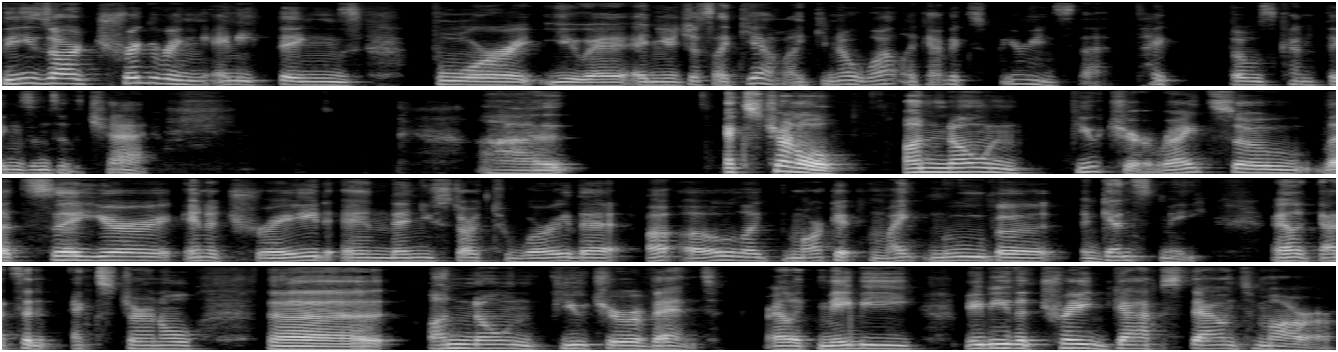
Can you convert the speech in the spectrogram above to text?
these are triggering any things for you, and you're just like, yeah, like you know what, like I've experienced that. Type those kind of things into the chat. Uh, external unknown future, right? So let's say you're in a trade and then you start to worry that, uh oh, like the market might move uh, against me, right? Like that's an external, uh, unknown future event, right? Like maybe maybe the trade gaps down tomorrow,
